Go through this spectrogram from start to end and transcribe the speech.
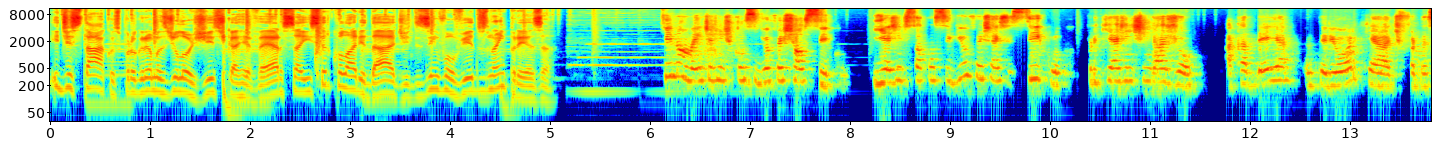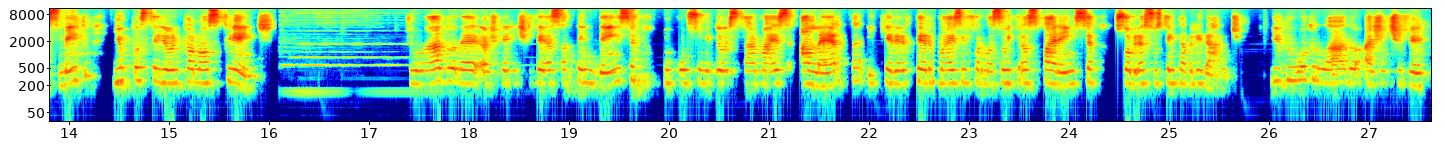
e destaca os programas de logística reversa e circularidade desenvolvidos na empresa. Finalmente a gente conseguiu fechar o ciclo. E a gente só conseguiu fechar esse ciclo porque a gente engajou a cadeia anterior, que é a de fornecimento, e o posterior, que é o nosso cliente. De um lado, né, acho que a gente vê essa tendência do consumidor estar mais alerta e querer ter mais informação e transparência sobre a sustentabilidade. E do outro lado, a gente vê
